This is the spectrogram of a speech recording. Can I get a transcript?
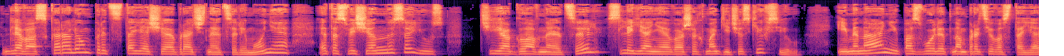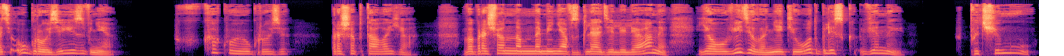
«Для вас с королем предстоящая брачная церемония — это священный союз, чья главная цель — слияние ваших магических сил. Именно они позволят нам противостоять угрозе извне». «Какой угрозе?» — прошептала я. В обращенном на меня взгляде Лилианы я увидела некий отблеск вины. Почему?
